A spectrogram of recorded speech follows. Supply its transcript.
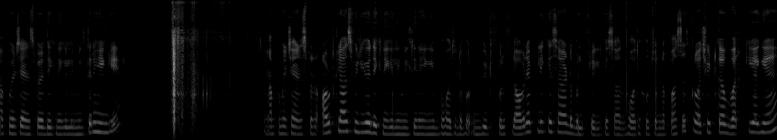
आपको मेरे चैनल पर देखने के लिए मिलते रहेंगे। आपको मेरे चैनल पर आउट क्लास वीडियो देखने के लिए मिलती रहेंगी। बहुत ही डबल ब्यूटीफुल फ्लावर एप्ली के साथ डबल फ्रिल के साथ, बहुत ही खूबसूरत, नफासत क्रॉचिट का वर्क किया गया है।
